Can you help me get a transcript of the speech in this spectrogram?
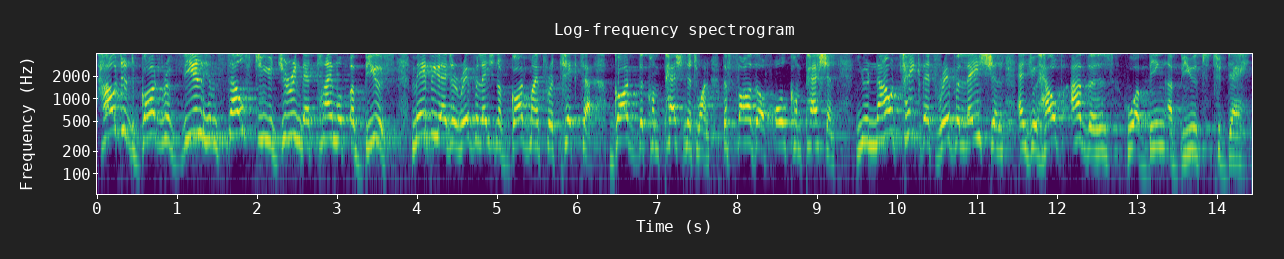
how did God reveal Himself to you during that time of abuse? Maybe you had a revelation of God, my protector, God, the compassionate one, the Father of all compassion. You now take that revelation and you help others who are being abused today.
